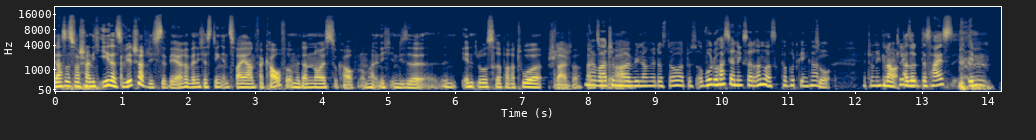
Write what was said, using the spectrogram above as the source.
Dass es wahrscheinlich eh das wirtschaftlichste wäre, wenn ich das Ding in zwei Jahren verkaufe, um mir dann ein neues zu kaufen, um halt nicht in diese endlos Reparaturschleife Ja, warte mal, wie lange das dauert. Bis, obwohl du hast ja nichts da dran, was kaputt gehen kann. So. Hätte doch nicht Genau, also das heißt, im,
